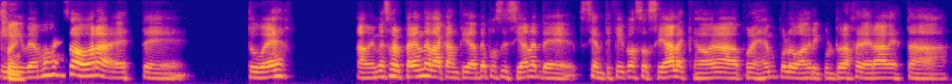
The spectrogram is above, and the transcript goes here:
Y vemos eso ahora, este, tú ves, a mí me sorprende la cantidad de posiciones de científicos sociales que ahora, por ejemplo, Agricultura Federal está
